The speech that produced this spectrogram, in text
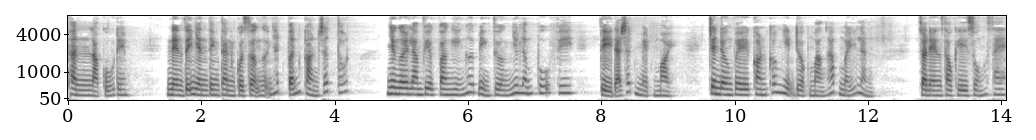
Thần là cú đêm, nên dĩ nhiên tinh thần của sợ ngữ nhất vẫn còn rất tốt. Nhưng người làm việc và nghỉ ngơi bình thường như Lâm Vũ Phi thì đã rất mệt mỏi. Trên đường về còn không nhịn được mà ngáp mấy lần. Cho nên sau khi xuống xe,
